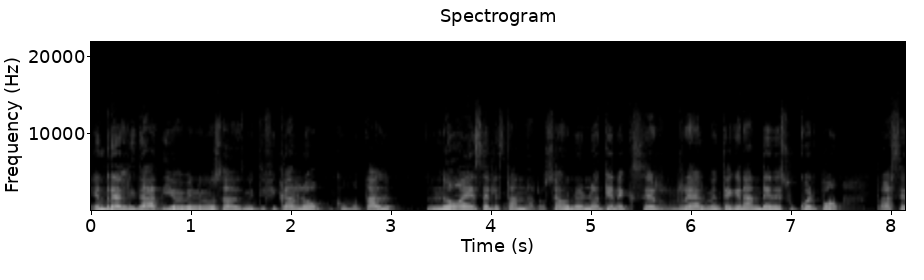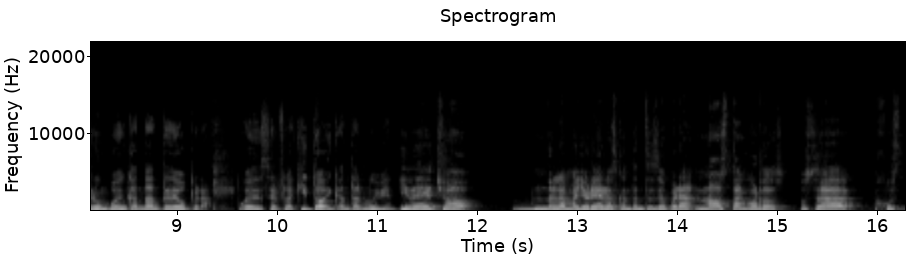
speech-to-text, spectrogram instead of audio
en realidad, y hoy venimos a desmitificarlo como tal, no es el estándar. O sea, uno no tiene que ser realmente grande de su cuerpo para ser un buen cantante de ópera. Puede ser flaquito y cantar muy bien. Y de hecho, la mayoría de los cantantes de ópera no están gordos. O sea, jus-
